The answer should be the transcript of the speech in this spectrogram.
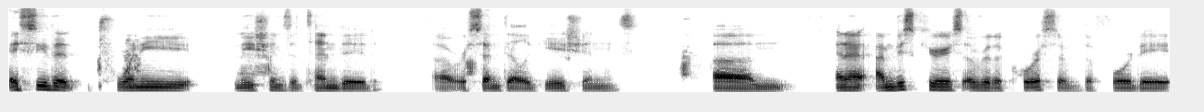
I see that 20 nations attended uh, or sent delegations. Um, and I, I'm just curious over the course of the four day,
